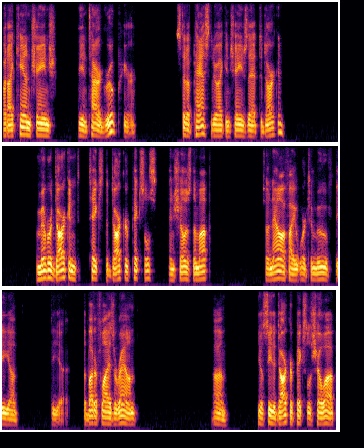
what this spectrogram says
but I can change the entire group here. Instead of pass through, I can change that to darken. Remember, darken takes the darker pixels and shows them up. So now if I were to move the, uh, the, uh, the butterflies around, um, you'll see the darker pixels show up.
